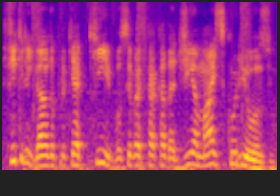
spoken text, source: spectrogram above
Fique ligado porque aqui você vai ficar cada dia mais curioso.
